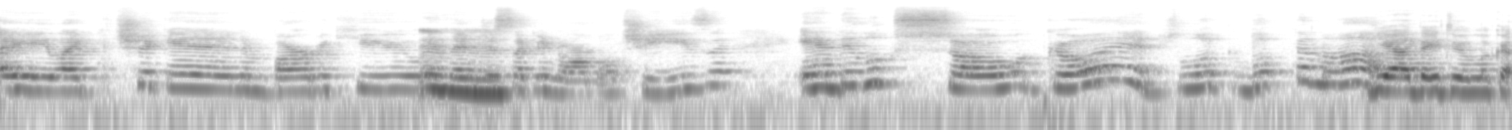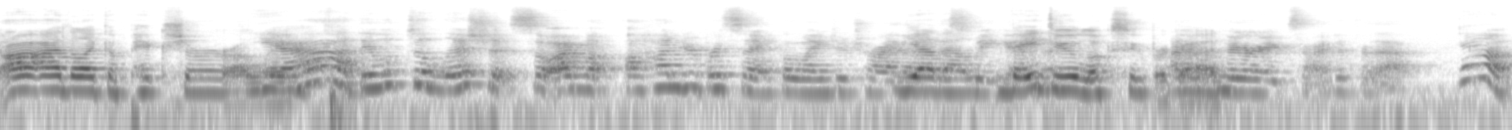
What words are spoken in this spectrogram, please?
a like chicken and barbecue, and then Mhm. just like a normal cheese. And they look so good. Look look them up. Yeah, they do look good. I had like a picture. a. Yeah, they look delicious. So I'm hundred percent going to try that Yeah, this that, weekend. they do look super good. I'm very excited for that. Yeah.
